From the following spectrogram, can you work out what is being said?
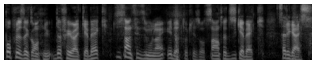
pour plus de contenu de Freeride Québec, du Sentier du Moulin et de tous les autres centres du Québec. Salut guys!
